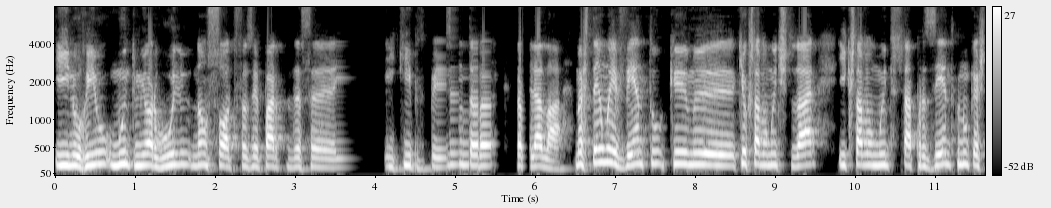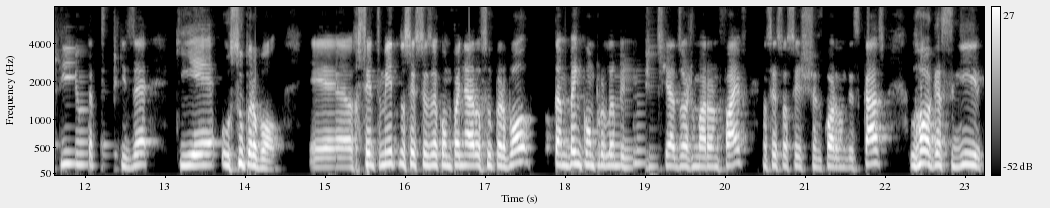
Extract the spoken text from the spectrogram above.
e no Rio muito me orgulho não só de fazer parte dessa equipe de pesquisa, trabalhar lá. Mas tem um evento que, me, que eu gostava muito de estudar e gostava muito de estar presente, que nunca estive, se quiser, que é o Super Bowl. É, recentemente, não sei se vocês acompanharam o Super Bowl, também com problemas associados aos Maroon 5, não sei se vocês se recordam desse caso. Logo a seguir,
